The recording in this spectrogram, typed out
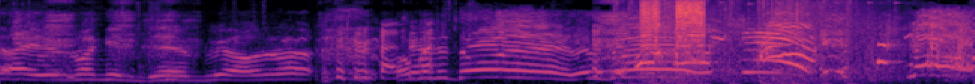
I is fucking dead, bro. bro. Open the door! Let's go! Oh, No!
